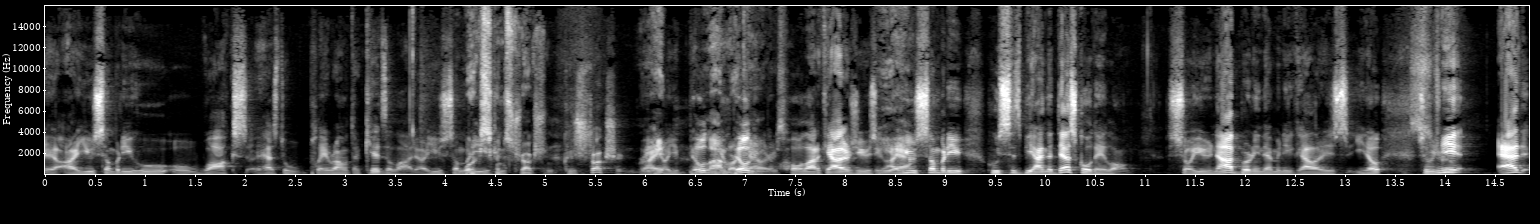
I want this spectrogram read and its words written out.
Uh, Are you somebody who uh, walks, has to play around with their kids a lot? Are you somebody Works construction. construction? right You know, you build, A lot you're building calories. a whole lot of calories you're using. Are you somebody who sits behind the desk all day long? So you're not burning that many calories, you know. so when you add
